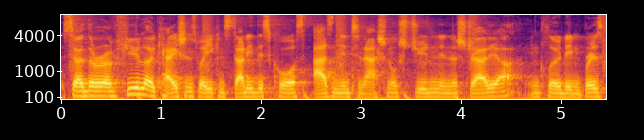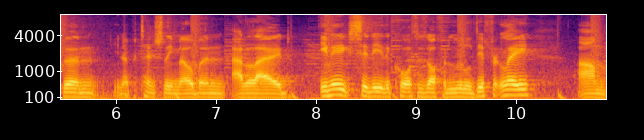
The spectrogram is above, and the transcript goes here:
So there are a few locations where you can study this course as an international student in Australia, including Brisbane, you know, potentially Melbourne, Adelaide. In each city, the course is offered a little differently, um,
